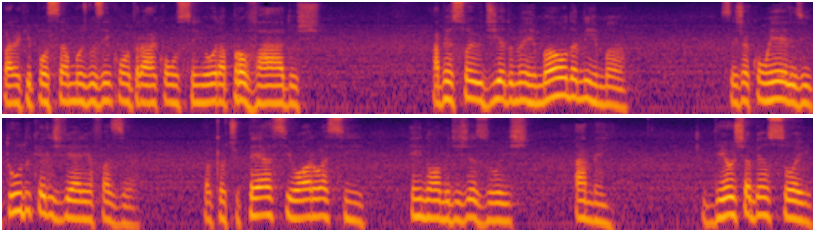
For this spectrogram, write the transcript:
para que possamos nos encontrar com o Senhor aprovados. Abençoe o dia do meu irmão, da minha irmã Seja com eles em tudo que eles vierem a fazer. É o que eu te peço e oro assim, em nome de Jesus. Amém. Que Deus te abençoe,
